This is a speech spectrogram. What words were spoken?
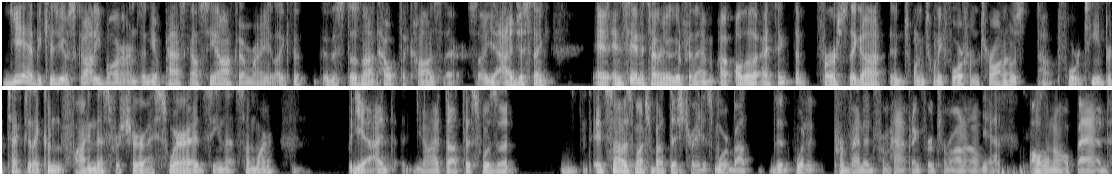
yeah, because you have Scottie Barnes and you have Pascal Siakam, right? Like the, this does not help the cause there. So yeah, I just think, and, and San Antonio, good for them. Uh, Although I think the first they got in 2024 from Toronto was top 14 protected. I couldn't find this for sure. I swear I had seen that somewhere. But yeah, I you know I thought this was a. It's not as much about this trade; it's more about the, what it prevented from happening for Toronto. Yeah. all in all, bad.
